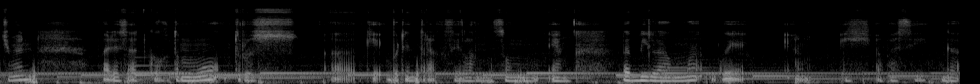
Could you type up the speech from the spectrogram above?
Cuman pada saat gue ketemu terus uh, kayak berinteraksi langsung yang lebih lama gue yang ih apa sih? Nggak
